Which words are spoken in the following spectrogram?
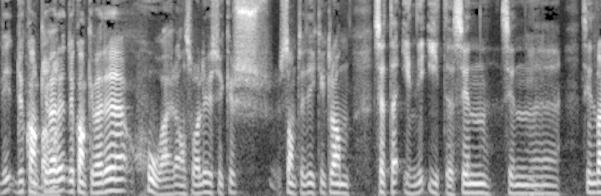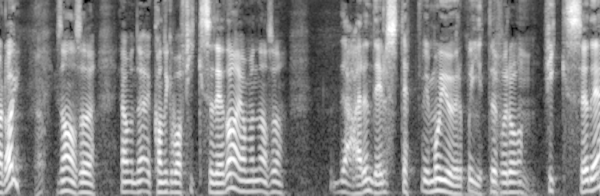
du, kan ikke være, du kan ikke være HR-ansvarlig hvis du ikke samtidig ikke kan sette deg inn i IT sin, sin, eh, sin hverdag. Ja. Altså, ja, men det, kan du ikke bare fikse det, da? Ja, men altså, det er en del step vi må gjøre på IT for å Mm. fikse det.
